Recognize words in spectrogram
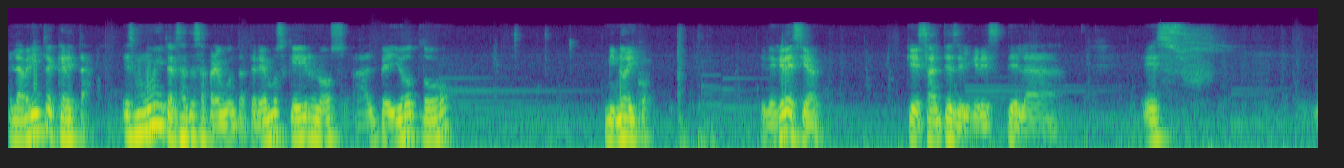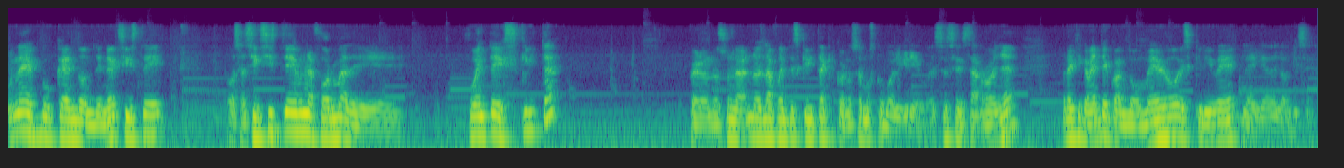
El laberinto de Creta. Es muy interesante esa pregunta. Tenemos que irnos al periodo minoico de Grecia, que es antes del de la es una época en donde no existe, o sea, sí existe una forma de fuente escrita, pero no es, no es la fuente escrita que conocemos como el griego. Ese se desarrolla prácticamente cuando Homero escribe la Ilíada de la Odisea.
